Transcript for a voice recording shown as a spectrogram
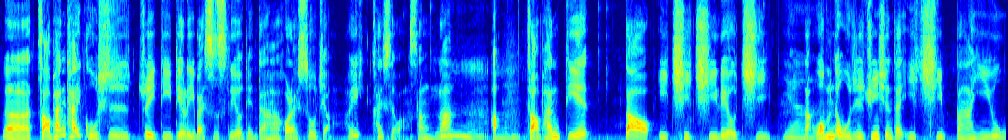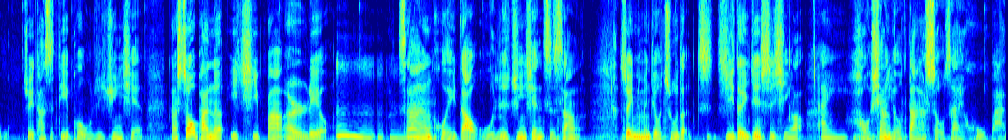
那早盘台股是最低跌了一百四十六点，但它后来收脚，哎，开始往上拉，好，早盘跌到一七七六七，那我们的五日均线在一七八一五，所以它是跌破五日均线，那收盘呢一七八二六，嗯嗯嗯，站回到五日均线之上。所以你们就知道记记得一件事情啊，哎好像有大手在护盘，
